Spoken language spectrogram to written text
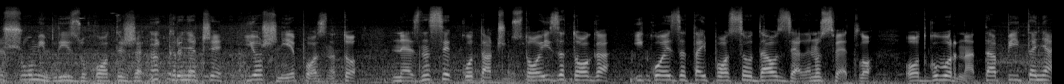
u šumi blizu Koteža i Krnjače još nije poznato. Ne zna se ko tačno stoji iza toga i ko je za taj posao dao zeleno svetlo. Odgovor na ta pitanja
